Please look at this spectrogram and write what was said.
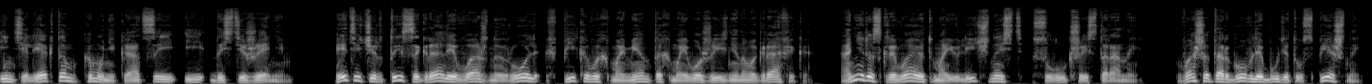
интеллектом, коммуникацией и достижением. Эти черты сыграли важную роль в пиковых моментах моего жизненного графика. Они раскрывают мою личность с лучшей стороны. Ваша торговля будет успешной,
